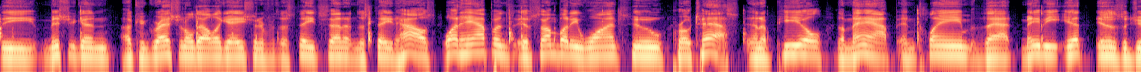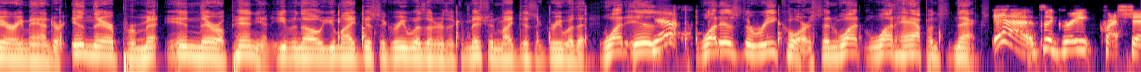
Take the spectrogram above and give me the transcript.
the Michigan uh, congressional delegation, and for the state senate and the state house. What happens if somebody wants to protest and appeal the map and claim that maybe it is a gerrymander in their permi- in their opinion, even though you might disagree with it or the commission might disagree with it? What is Yeah. what is the recourse and what what happens next? Yeah, it's a great question.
